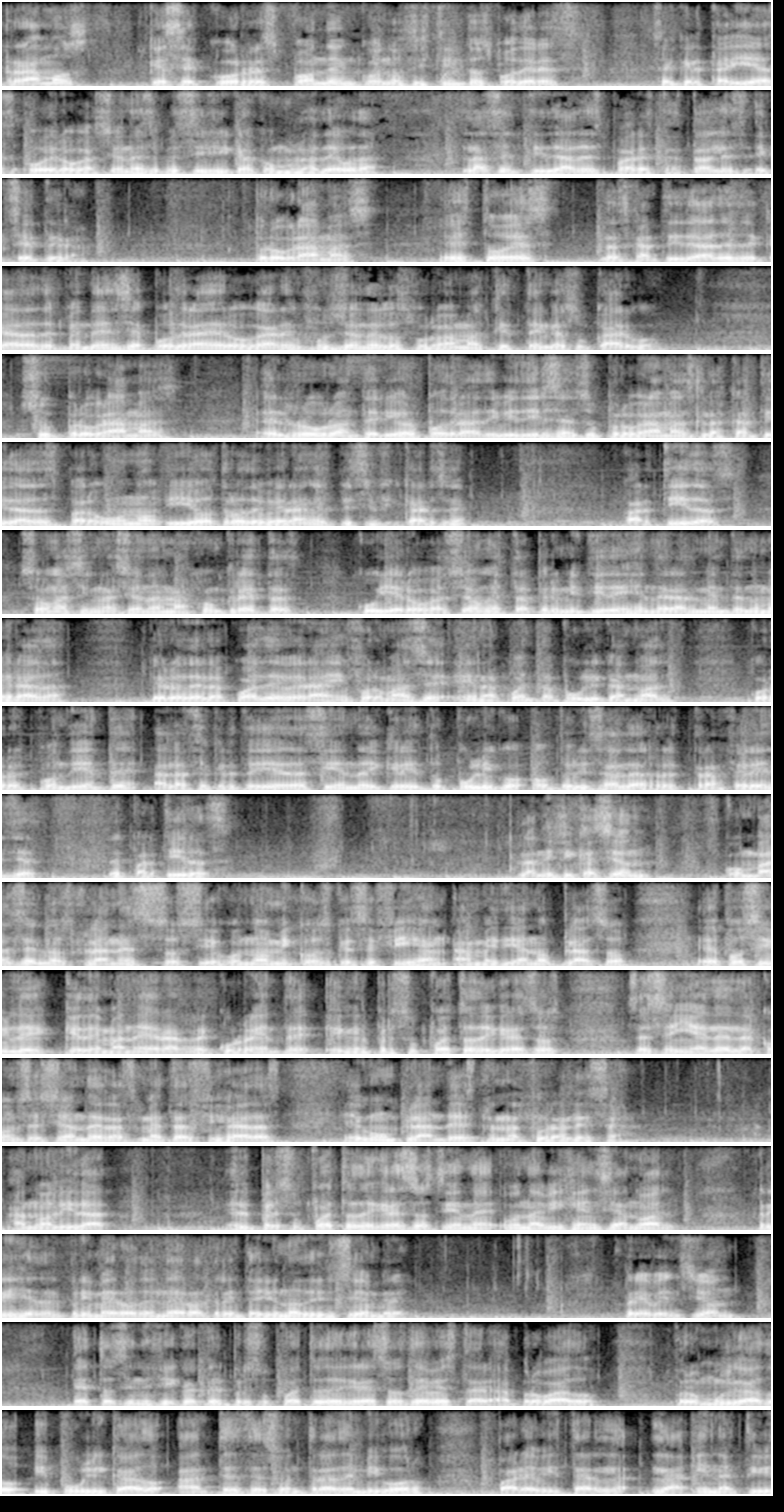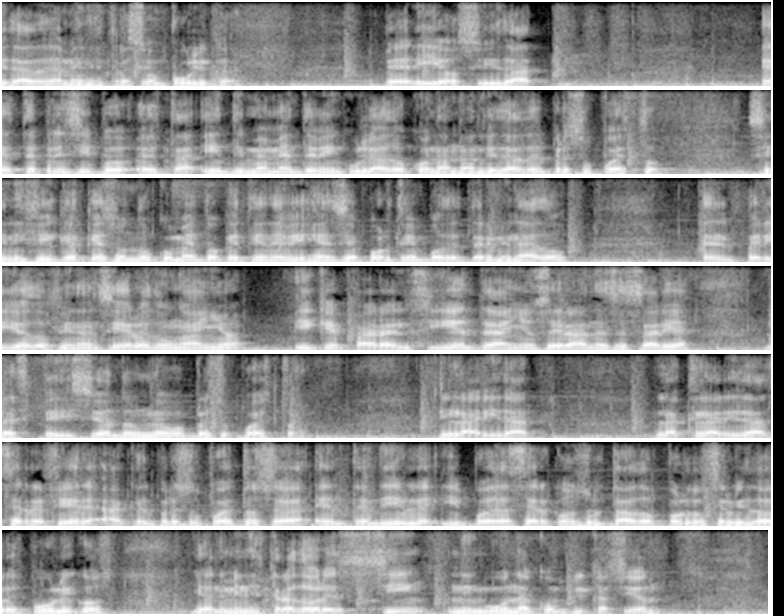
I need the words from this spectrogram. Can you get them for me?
ramos que se corresponden con los distintos poderes, secretarías o erogaciones específicas como la deuda, las entidades paraestatales, etc. Programas, esto es, las cantidades de cada dependencia podrá erogar en función de los programas que tenga a su cargo. Subprogramas, el rubro anterior podrá dividirse en subprogramas. Las cantidades para uno y otro deberán especificarse. Partidas son asignaciones más concretas cuya erogación está permitida y generalmente numerada, pero de la cual deberá informarse en la cuenta pública anual correspondiente a la Secretaría de Hacienda y Crédito Público autorizar las transferencias de partidas. Planificación Con base en los planes socioeconómicos que se fijan a mediano plazo, es posible que de manera recurrente en el presupuesto de egresos se señale la concesión de las metas fijadas en un plan de esta naturaleza. Anualidad. El presupuesto de egresos tiene una vigencia anual, rige del 1 de enero al 31 de diciembre. Prevención. Esto significa que el presupuesto de egresos debe estar aprobado, promulgado y publicado antes de su entrada en vigor para evitar la, inactividad de la administración pública. Periodicidad. Este principio está íntimamente vinculado con la anualidad del presupuesto. Significa que es un documento que tiene vigencia por tiempo determinado, el periodo financiero de un año y que para el siguiente año será necesaria la expedición de un nuevo presupuesto. Claridad. La claridad se refiere a que el presupuesto sea entendible y pueda ser consultado por los servidores públicos y administradores sin ninguna complicación.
